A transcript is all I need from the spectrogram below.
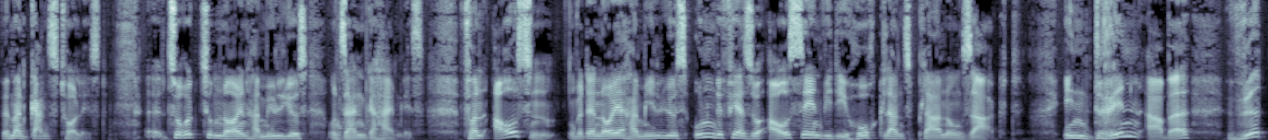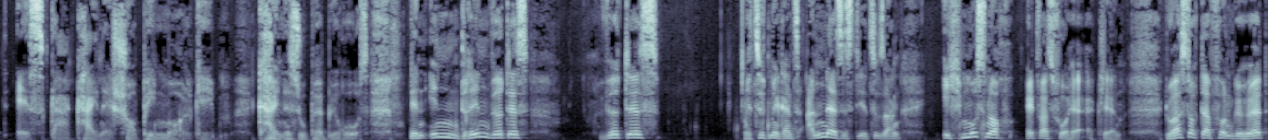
wenn man ganz toll ist. Äh, zurück zum neuen Hamilius und seinem Geheimnis. Von außen wird der neue Hamilius ungefähr so aussehen, wie die Hochglanzplanung sagt. In drin aber wird es gar keine Shopping Mall geben, keine Superbüros. Denn innen drin wird es wird es jetzt wird mir ganz anders ist dir zu sagen, ich muss noch etwas vorher erklären. Du hast doch davon gehört,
